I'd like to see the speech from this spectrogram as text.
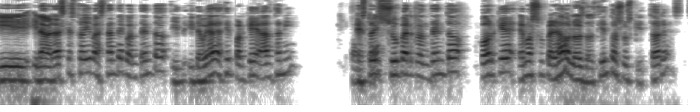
Y, y, la verdad es que estoy bastante contento y, y te voy a decir por qué, Anthony, Estoy súper contento porque hemos superado los 200 suscriptores.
